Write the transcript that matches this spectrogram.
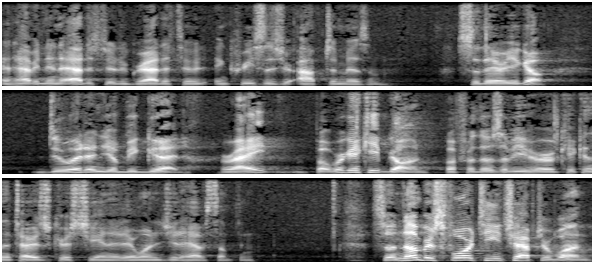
And having an attitude of gratitude increases your optimism. So there you go do it and you'll be good, right? But we're going to keep going. But for those of you who are kicking the tires of Christianity, I wanted you to have something. So, Numbers 14, chapter 1,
